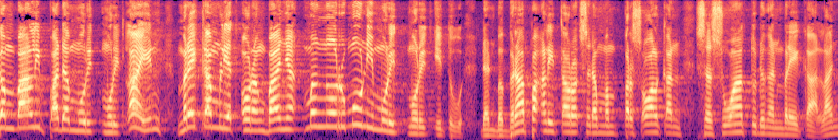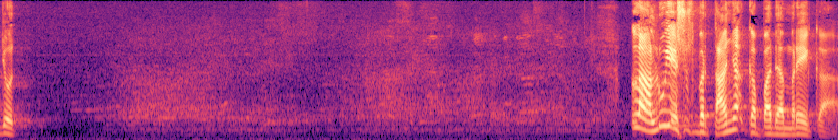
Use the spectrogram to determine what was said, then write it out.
kembali pada murid-murid lain, mereka melihat orang banyak mengerumuni murid-murid itu dan beberapa ahli Taurat sedang mempersoalkan sesuatu dengan mereka. Lanjut. Lalu Yesus bertanya kepada mereka,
